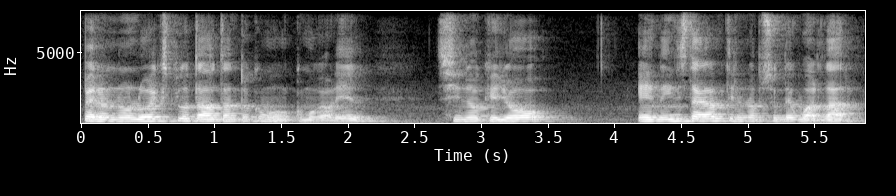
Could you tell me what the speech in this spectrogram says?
pero no lo he explotado tanto como, como Gabriel, sino que yo en Instagram tiene una opción de guardar.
